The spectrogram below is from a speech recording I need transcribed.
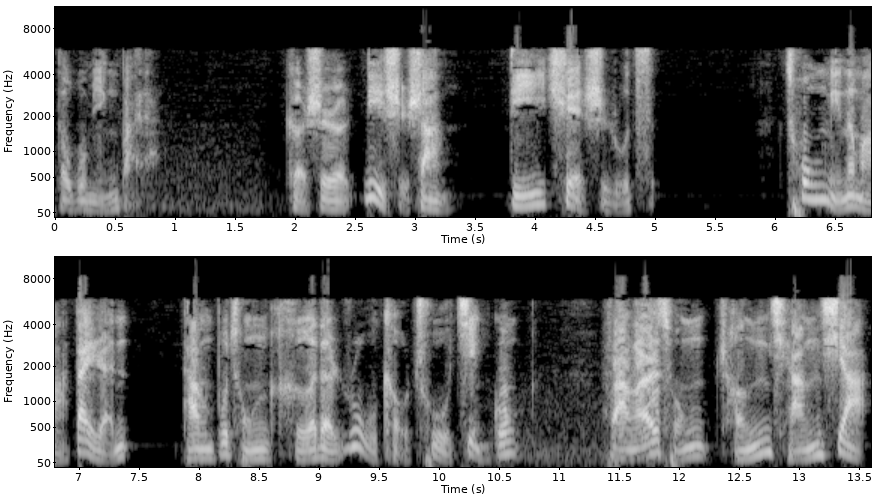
都不明白的，可是历史上的确是如此。聪明的马代人，他们不从河的入口处进攻，反而从城墙下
